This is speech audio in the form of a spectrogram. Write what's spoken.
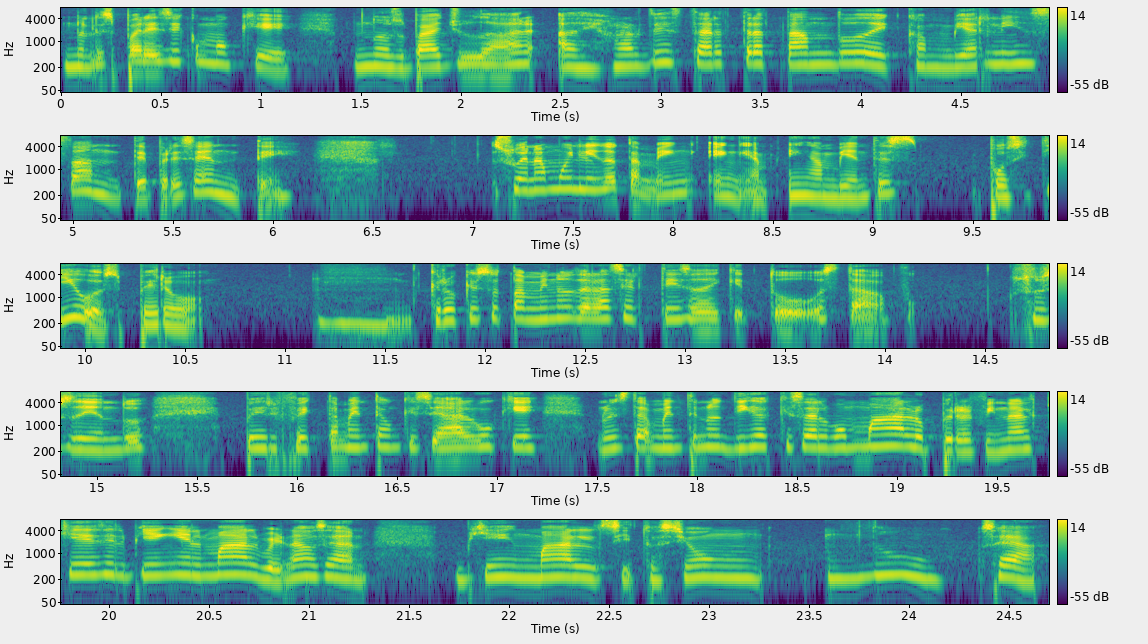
¿No les parece como que nos va a ayudar a dejar de estar tratando de cambiar el instante presente? Suena muy lindo también en, en ambientes positivos, pero mm, creo que eso también nos da la certeza de que todo está sucediendo perfectamente, aunque sea algo que nuestra mente nos diga que es algo malo, pero al final, ¿qué es el bien y el mal, verdad? O sea, bien, mal, situación No, o sea,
